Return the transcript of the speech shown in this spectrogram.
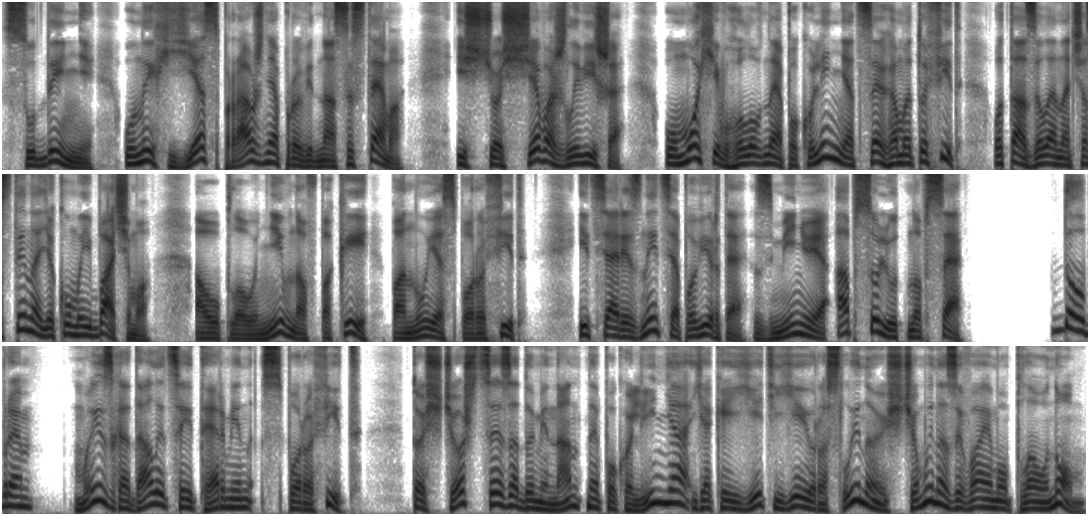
судинні, у них є справжня провідна система. І що ще важливіше, у мохів головне покоління це гаметофіт, ота зелена частина, яку ми й бачимо. А у плаунів, навпаки, панує спорофіт. І ця різниця, повірте, змінює абсолютно все. Добре, ми згадали цей термін спорофіт. То що ж це за домінантне покоління, яке є тією рослиною, що ми називаємо плауном?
